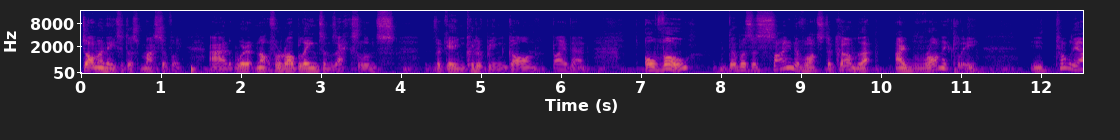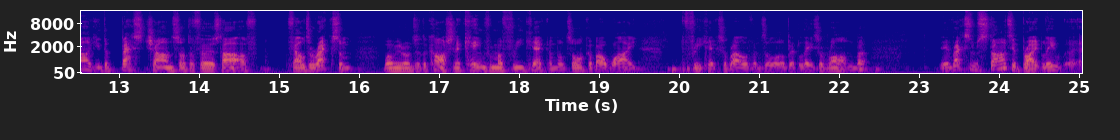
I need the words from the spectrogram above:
dominated us massively, and were it not for Rob Lainton's excellence, the game could have been gone by then. Although there was a sign of what's to come that, ironically, you'd probably argue the best chance of the first half fell to Wrexham when we run to the cosh, and it came from a free kick, and we'll talk about why the free kicks are relevant a little bit later on. But Wrexham started brightly uh,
